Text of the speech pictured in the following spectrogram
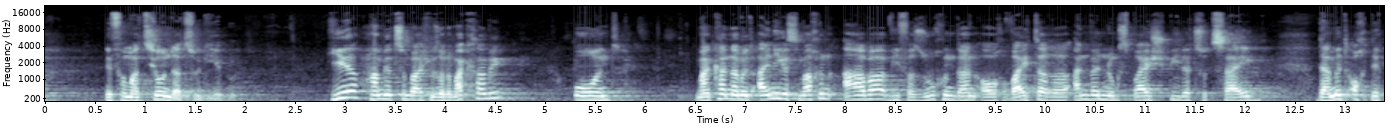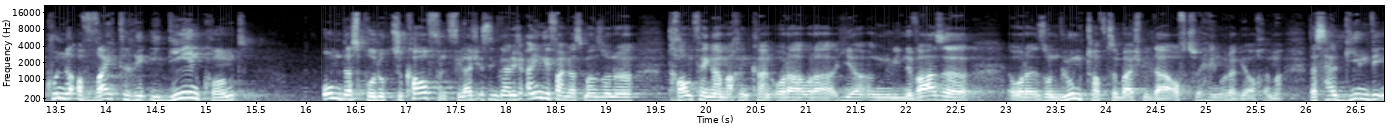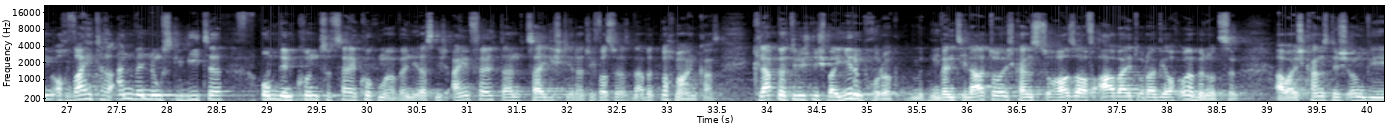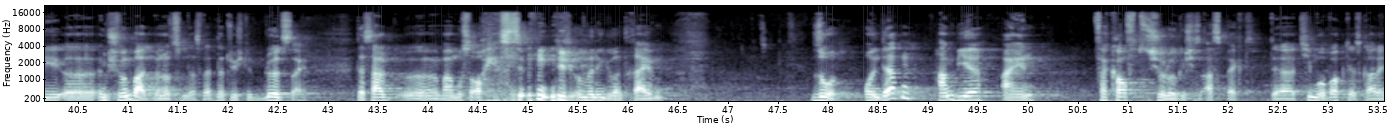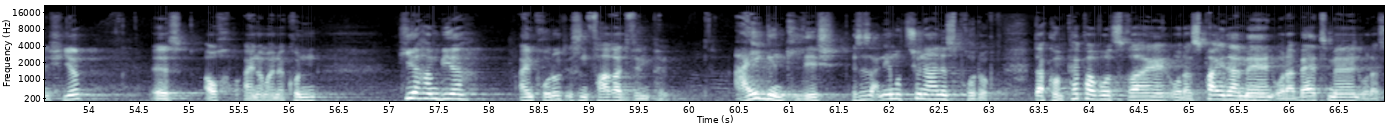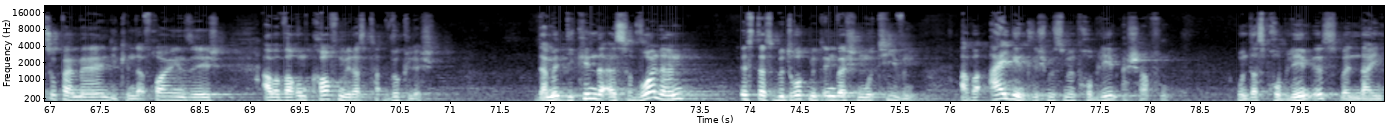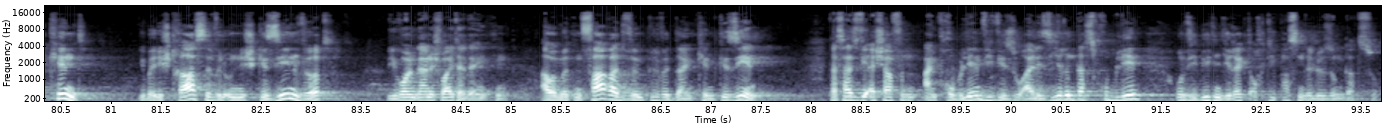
Informationen dazu geben. Hier haben wir zum Beispiel so eine Makramee und man kann damit einiges machen, aber wir versuchen dann auch weitere Anwendungsbeispiele zu zeigen, damit auch der Kunde auf weitere Ideen kommt, um das Produkt zu kaufen. Vielleicht ist ihm gar nicht eingefallen, dass man so eine Traumfänger machen kann oder, oder hier irgendwie eine Vase oder so einen Blumentopf zum Beispiel da aufzuhängen oder wie auch immer. Deshalb geben wir ihm auch weitere Anwendungsgebiete, um den Kunden zu zeigen, guck mal, wenn dir das nicht einfällt, dann zeige ich dir natürlich, was du damit noch machen kannst. Klappt natürlich nicht bei jedem Produkt. Mit einem Ventilator, ich kann es zu Hause auf Arbeit oder wie auch immer benutzen. Aber ich kann es nicht irgendwie äh, im Schwimmbad benutzen. Das wird natürlich blöd sein. Deshalb, äh, man muss auch jetzt nicht unbedingt übertreiben. So, und dann haben wir ein verkaufspsychologisches Aspekt. Der Timo Bock, der ist gerade nicht hier, er ist auch einer meiner Kunden. Hier haben wir ein Produkt, ist ein Fahrradwimpel. Eigentlich ist es ein emotionales Produkt. Da kommt Pepperwoods rein oder Spider-Man oder Batman oder Superman, die Kinder freuen sich. Aber warum kaufen wir das wirklich? Damit die Kinder es wollen, ist das bedruckt mit irgendwelchen Motiven. Aber eigentlich müssen wir ein Problem erschaffen. Und das Problem ist, wenn dein Kind über die Straße will und nicht gesehen wird, wir wollen gar nicht weiterdenken. Aber mit einem Fahrradwimpel wird dein Kind gesehen. Das heißt, wir erschaffen ein Problem, wir visualisieren das Problem und wir bieten direkt auch die passende Lösung dazu.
